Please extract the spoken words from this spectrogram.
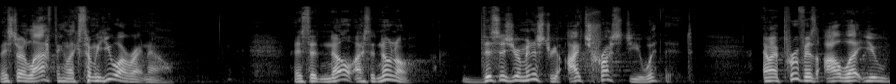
they started laughing like some of you are right now. They said, No. I said, No, no. This is your ministry. I trust you with it. And my proof is I'll let you,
